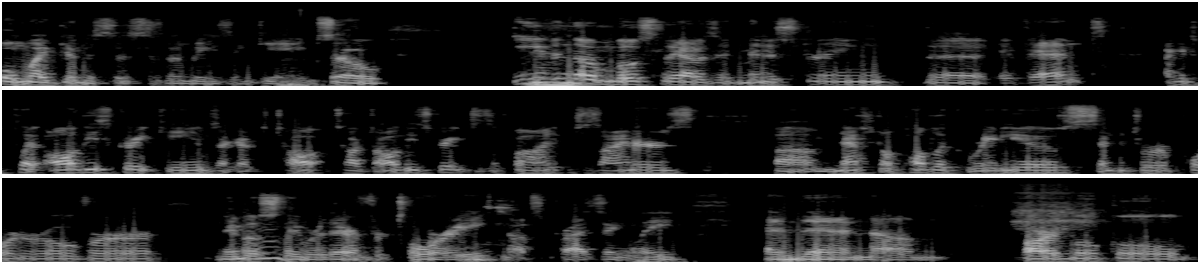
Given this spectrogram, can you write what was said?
oh my goodness, this is an amazing game. So even though mostly I was administering the event, I get to play all these great games. I got to talk, talk to all these great design, designers. Um, National Public Radio sent a reporter over. They mostly were there for Tory, not surprisingly. And then um, our local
